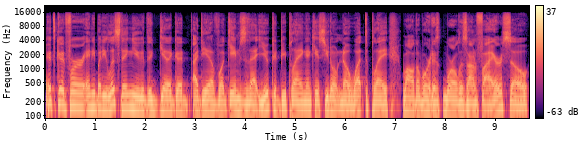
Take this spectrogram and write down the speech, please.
it's good for anybody listening. You get a good idea of what games that you could be playing in case you don't know what to play while the word is, world is on fire. So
